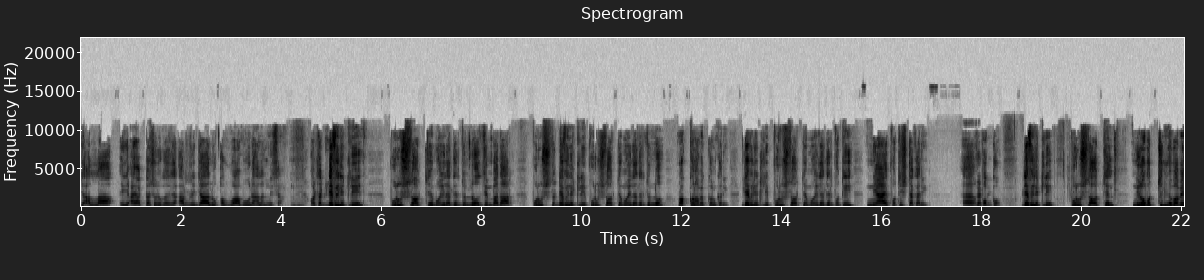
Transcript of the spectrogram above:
যে আল্লাহ এই আয়াতটা শুরু করে আর রিজালু কওয়ামুন আলান নিসা। অর্থাৎ ডেফিনেটলি পুরুষরা হচ্ছে মহিলাদের জন্য জিম্বাদার পুরুষ ডেফিনেটলি পুরুষরা হচ্ছে মহিলাদের জন্য রক্ষণাবেক্ষণকারী। ডেফিনেটলি পুরুষরা হচ্ছে মহিলাদের প্রতি ন্যায় প্রতিষ্ঠাকারী পক্ষ। ডেফিনেটলি পুরুষরা হচ্ছেন নিরবচ্ছিন্নভাবে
